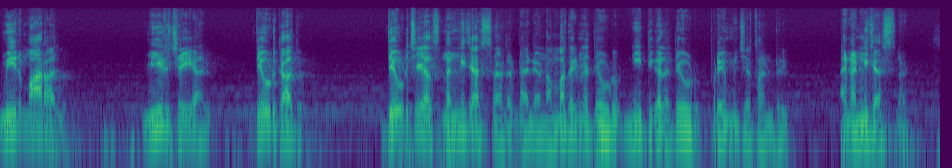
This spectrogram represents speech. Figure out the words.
మీరు మారాలి. మీరు చేయాలి. దేవుడు కాదు. దేవుడు చేయాల్సిన అన్ని చేస్తున్నాడు ఆయన నమ్మదగిన దేవుడు నీతిగల దేవుడు ప్రేమించే తండ్రి. ఆయన అన్ని చేస్తున్నాడు.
